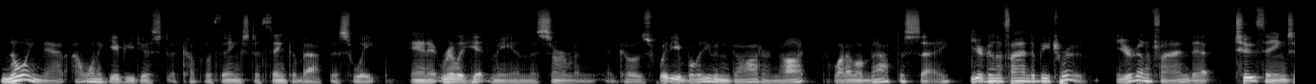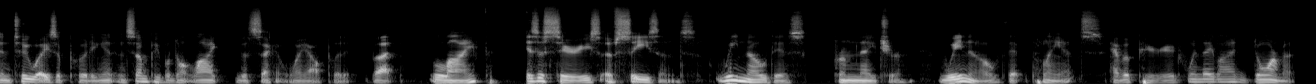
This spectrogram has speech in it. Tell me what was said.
knowing that, I want to give you just a couple of things to think about this week. And it really hit me in the sermon because whether you believe in God or not, what I'm about to say, you're going to find to be true. You're going to find that two things and two ways of putting it, and some people don't like the second way I'll put it, but life is a series of seasons. We know this from nature. We know that plants have a period when they lie dormant,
